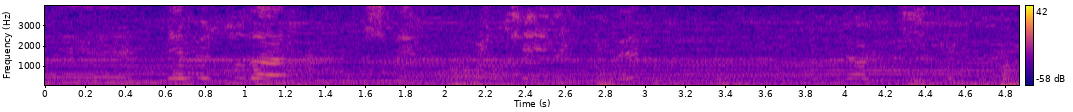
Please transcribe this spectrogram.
ee, temiz su da işte 3 çeyrek gibi. 4 kişiyiz.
